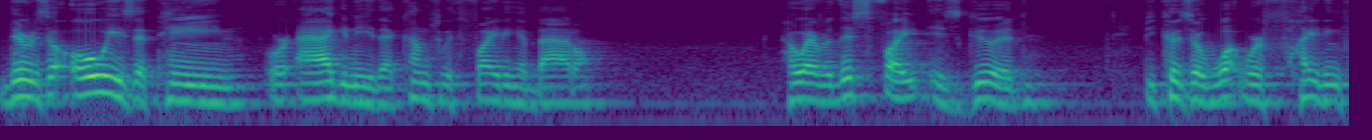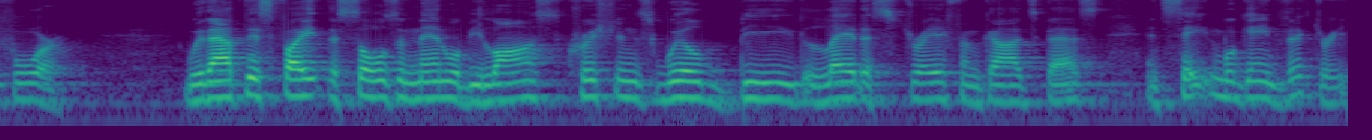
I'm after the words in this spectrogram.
There is always a pain or agony that comes with fighting a battle. However, this fight is good because of what we're fighting for. Without this fight, the souls of men will be lost, Christians will be led astray from God's best, and Satan will gain victory,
